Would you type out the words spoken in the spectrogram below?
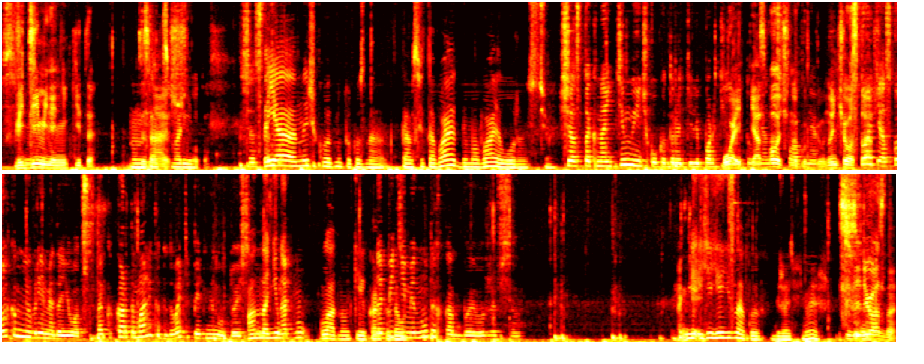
все. Веди меня, Никита. Ну, Ты так, знаешь смотри. что-то. Сейчас А так, я нычку одну только знаю. Там световая, дымовая, ложностью. сейчас так найти нычку, которая Ой, телепортирует у я на спавне. купил. Ну ничего Стойте, страшного. а сколько мне время дается? Так как карта маленькая, то давайте 5 минут. То есть А ну, на не... на, Ну, ладно, окей, на карта 5 давай. минутах как бы уже все. Я, я- я не знаю, куда бежать, понимаешь? Серьезно?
